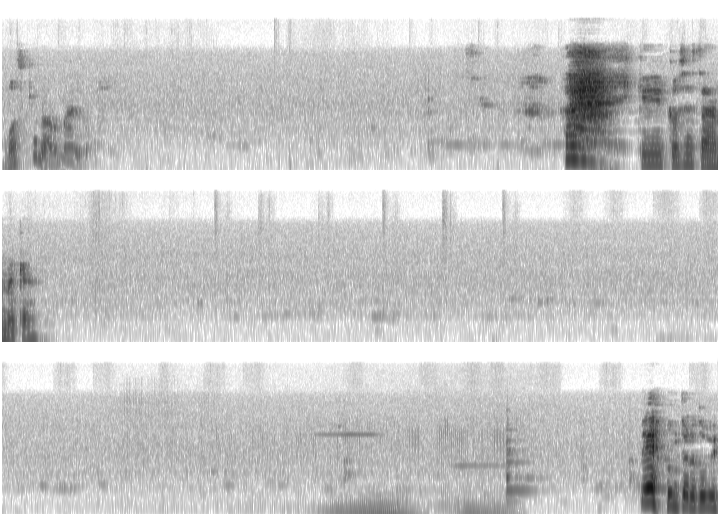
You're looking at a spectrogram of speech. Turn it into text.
Bosque normal, Ay, qué cosas estaban acá. Eh, un teletubby.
